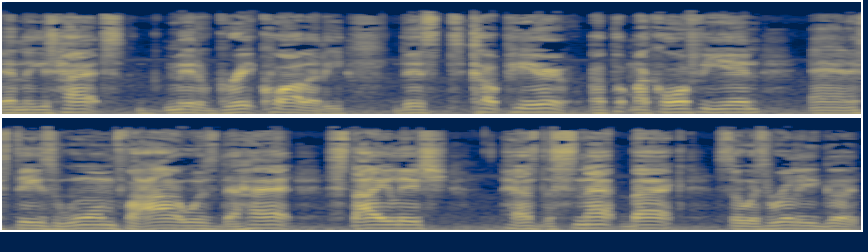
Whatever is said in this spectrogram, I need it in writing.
and these hats made of great quality. This cup here, I put my coffee in and it stays warm for hours. The hat, stylish, has the snap back, so it's really good.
